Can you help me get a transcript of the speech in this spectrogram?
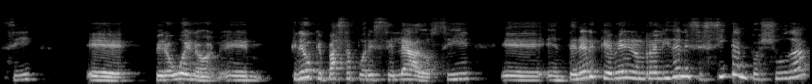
¿sí? Eh, pero bueno, eh, creo que pasa por ese lado, ¿sí? Eh, en tener que ver, en realidad necesitan tu ayuda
